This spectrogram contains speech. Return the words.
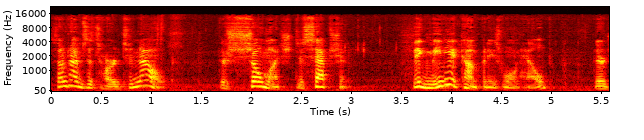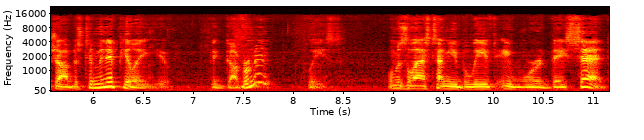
Sometimes it's hard to know. There's so much deception. Big media companies won't help. Their job is to manipulate you. The government? Please. When was the last time you believed a word they said?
